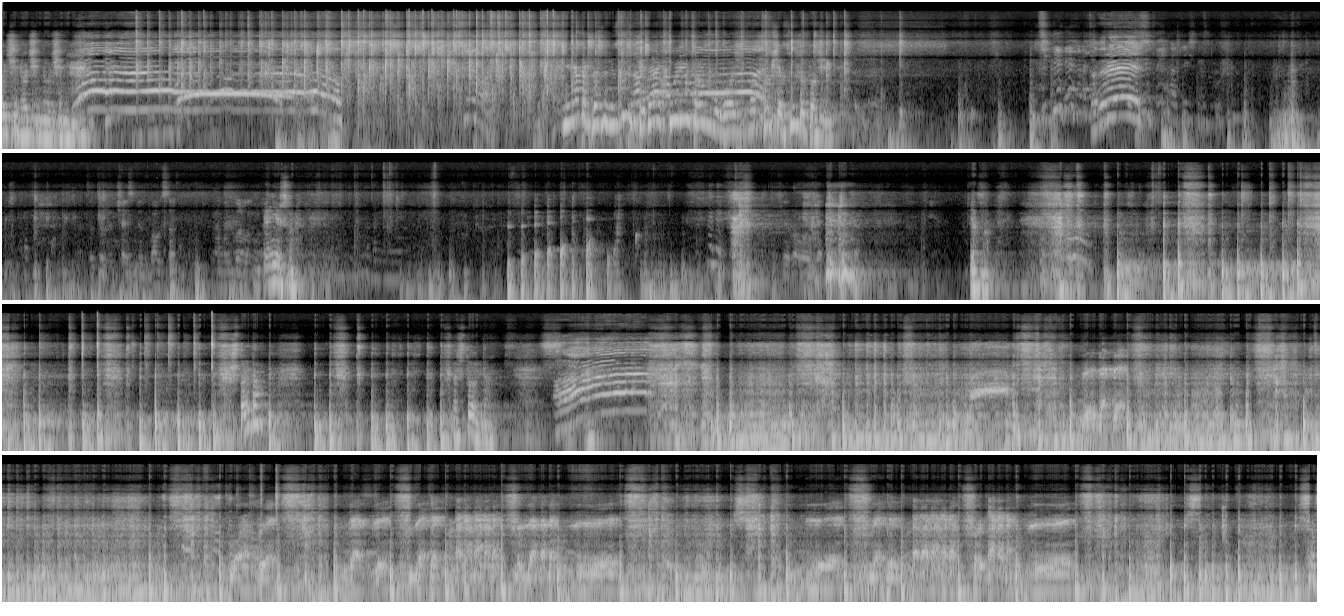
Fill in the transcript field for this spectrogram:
Очень-очень-очень. Меня так даже не слушают, когда я курю траву. Вот, вот вообще слушают очень. Соберись! Это тоже часть битбокса. Надо горло. Конечно. Херово у тебя публика. Я знаю. Что это? Да что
